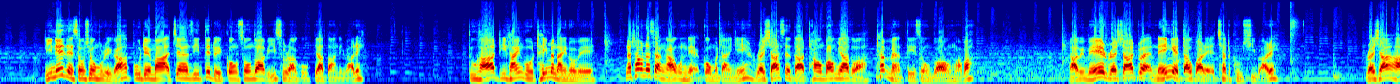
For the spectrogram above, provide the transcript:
။ဒီနေ့စဉ်ဆုံးရှုံးမှုတွေကပူတင်မှာအကြံစီတစ်တွေကုံဆုံးသွားပြီဆိုတာကိုပြသနေပါတယ်။သူဟာဒီလိုင်းကိုထိမ့်မနိုင်တော့ပဲ2025ခုနှစ်အကုန်မတိုင်ခင်ရုရှားစစ်သားထောင်ပေါင်းများစွာထပ်မံတေဆုံးသွားအောင်မှာပါ။ဒါပေမဲ့ရုရှားအတွက်အနှဲငယ်တောက်ပါတဲ့အချက်တစ်ခုရှိပါတယ်။ရုရှားဟာ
